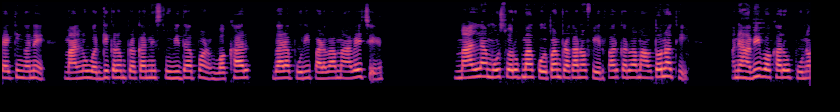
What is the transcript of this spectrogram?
પેકિંગ અને માલનું વર્ગીકરણ પ્રકારની સુવિધા પણ વખાર દ્વારા પૂરી પાડવામાં આવે છે. માલના મૂળ સ્વરૂપમાં કોઈપણ પ્રકારનો ફેરફાર કરવામાં આવતો નથી અને આવી વખારો પુનઃ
